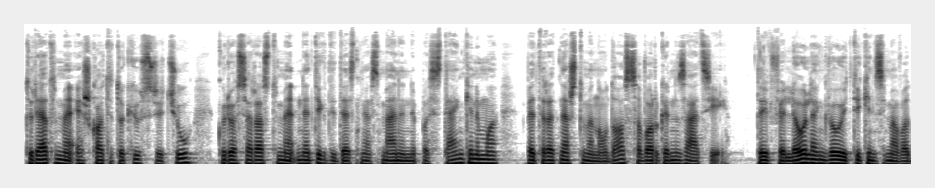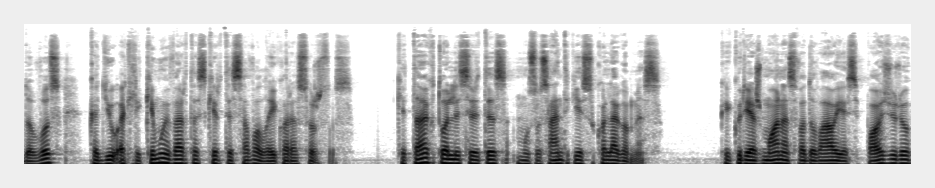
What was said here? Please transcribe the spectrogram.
Turėtume ieškoti tokių sričių, kuriuose rastume ne tik didesnį asmeninį pasitenkinimą, bet ir atneštume naudos savo organizacijai. Taip vėliau lengviau įtikinsime vadovus, kad jų atlikimui verta skirti savo laiko resursus. Kita aktualis rytis - mūsų santykiai su kolegomis. Kai kurie žmonės vadovaujasi požiūriu,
